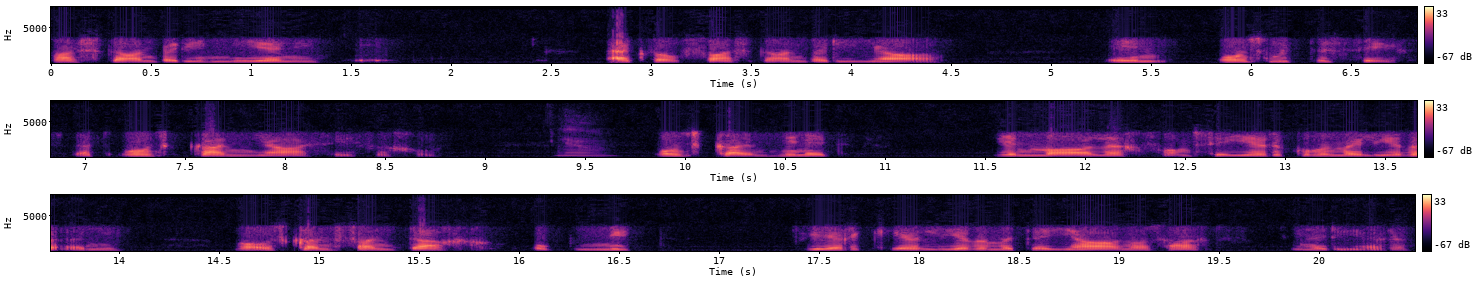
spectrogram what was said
vas staan by die nee nie. Ek wil vas staan by die ja. En ons moet besef dat ons kan ja sê vir God. Ja. Ons kan nie net eenmalig van sê Here kom in my lewe in nie, maar ons kan vandag opnuut weer keer lewe met 'n ja in ons hart teenoor die Here.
